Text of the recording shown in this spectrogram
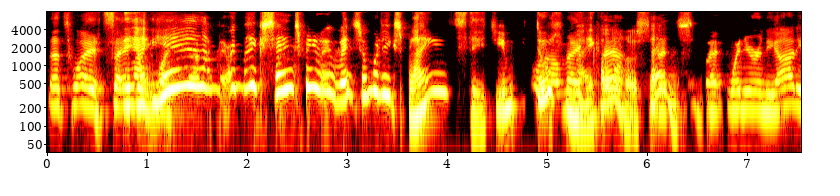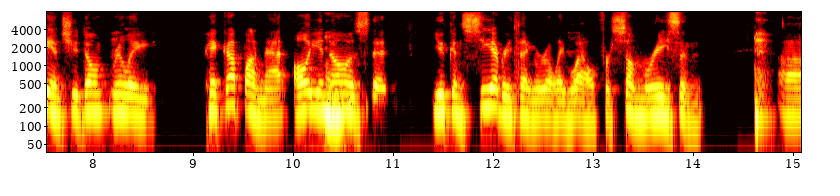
that's why it's saying. Yeah, yeah it makes sense when, when somebody explains it. You well, does make sense. a lot of sense. But, but, when you're in the audience, you don't really pick up on that. All you know mm-hmm. is that you can see everything really well for some reason. Uh,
